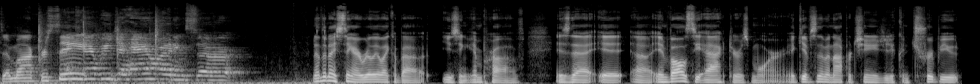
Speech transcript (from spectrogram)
democracy. I can't read your handwriting, sir. Another nice thing I really like about using improv is that it uh, involves the actors more. It gives them an opportunity to contribute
